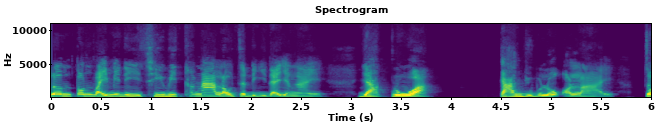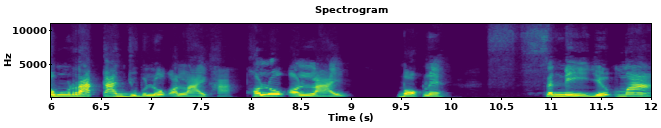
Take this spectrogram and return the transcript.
เริ่มต้นไว้ไม่ดีชีวิตข้างหน้าเราจะดีได้ยังไง อย่ากกลัว การอยู่บนโลกออนไลน์ จงรักการอยู่บนโลกออนไลน์ค่ะ เพราะโลกออนไลน์บอกเลยเสน่ห์เยอะมาก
